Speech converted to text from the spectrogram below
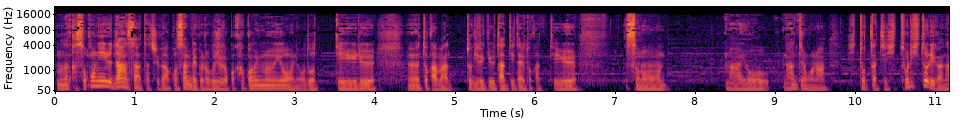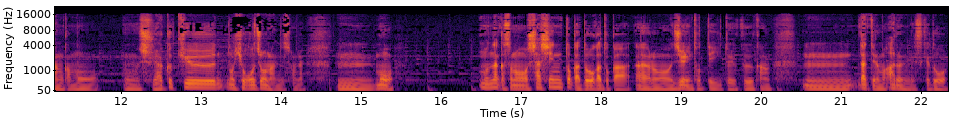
もうなんかそこにいるダンサーたちがこう360度こう囲むように踊っている、とかまあ時々歌っていたりとかっていうそのまあようなんていうのかな人たち一人一人がなんかもう、うん、主役級の表情なんですよね。うん、もうもうなんかその写真とか動画とかあの自由に撮っていいという空間うんだっていうのもあるんですけど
